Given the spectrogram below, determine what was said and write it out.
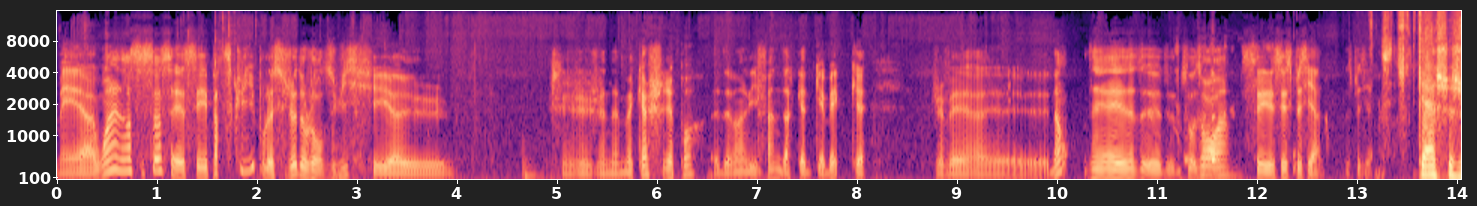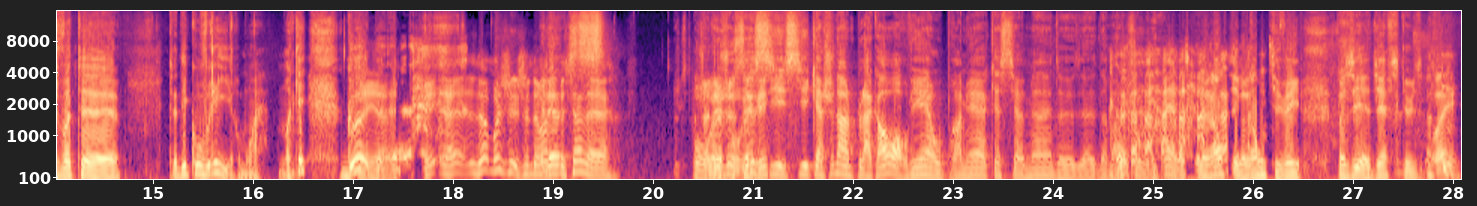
mais euh, ouais, non, c'est ça, c'est particulier pour le sujet d'aujourd'hui. Et euh, je, ne me cacherai pas devant les fans d'Arcade Québec. Je vais. non, c'est spécial, spécial. Si tu te caches, je vais te, te découvrir, moi. OK? Good. moi, j'ai une demande spéciale. Pour, je sais, s'il si est caché dans le placard, on revient au premier questionnement de, de, de C'est le rond, c'est le rond qui veille. Vas-y, euh, Jeff, excuse. Ouais.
